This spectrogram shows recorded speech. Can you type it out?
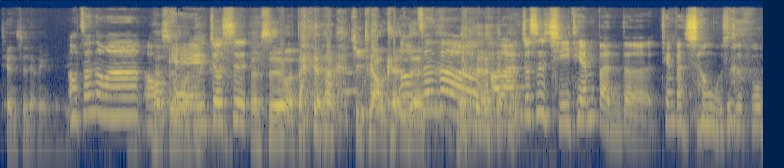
天赐良缘的米哦，真的吗？嗯、OK，就是 是我带他去跳坑的，哦、真的，好啦，就是齐天本的天本生武师傅，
